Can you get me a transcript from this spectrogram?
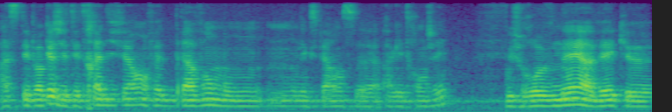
à cette époque-là, j'étais très différent en fait d'avant mon, expérience euh, à l'étranger, où je revenais avec euh,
